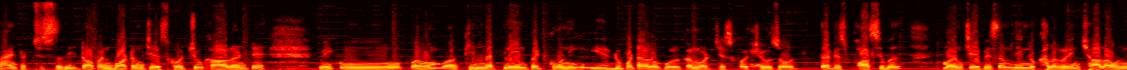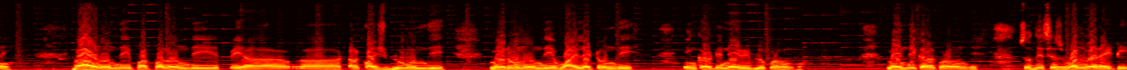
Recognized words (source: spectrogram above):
ప్యాంట్ వచ్చేస్తుంది. టాప్ అండ్ బాటమ్ చేసుకోవచ్చు. కావాలంటే మీకు కింద ప్లేన్ పెట్టుకొని ఈ దుపటాలో కూడా కన్వర్ట్ చేసుకోవచ్చు. సో దట్ ఈస్ పాసిబుల్ మనం చేపిస్తాం. దీంట్లో కలర్ రేంజ్ చాలా ఉన్నాయి. బ్రౌన్ ఉంది పర్పుల్ ఉంది టర్కాయిష్ బ్లూ ఉంది మెరూన్ ఉంది వైలెట్ ఉంది ఇంకోటి నేవీ బ్లూ కూడా ఉంది. మెహందీ కలర్ కూడా ఉంది. So this is one variety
